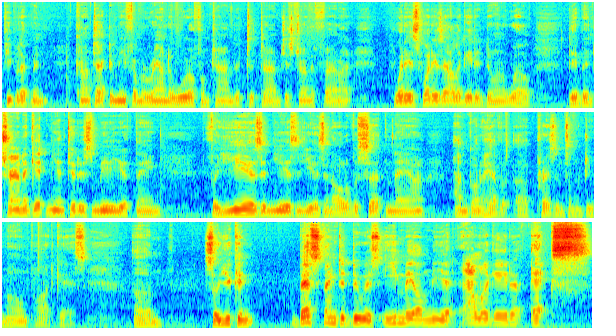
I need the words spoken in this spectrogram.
people have been contacting me from around the world from time to, to time, just trying to find out what is what is Alligator doing well. They've been trying to get me into this media thing for years and years and years, and all of a sudden now I'm going to have a, a presence. I'm going to do my own podcast. Um, so you can best thing to do is email me at alligatorx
